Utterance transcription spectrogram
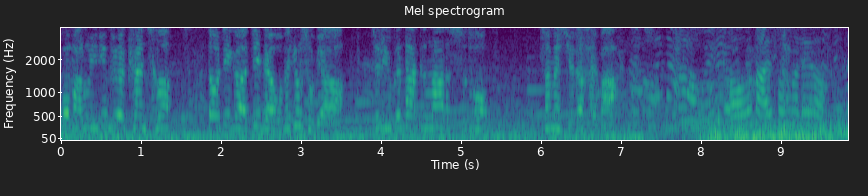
過馬路一定注意看車。到这个这边，我们右手边啊，这里有个纳根拉的石头，上面写着海拔。好大風啊！呢度。好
